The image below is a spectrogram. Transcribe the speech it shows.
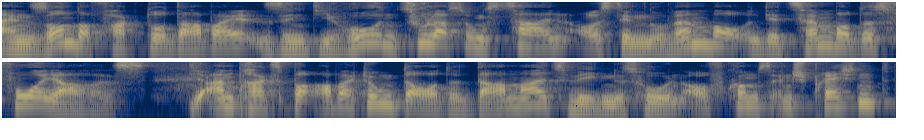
Ein Sonderfaktor dabei sind die hohen Zulassungszahlen aus dem November und Dezember des Vorjahres. Die Antragsbearbeitung dauerte damals wegen des hohen Aufkommens entsprechend,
